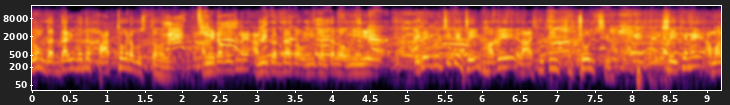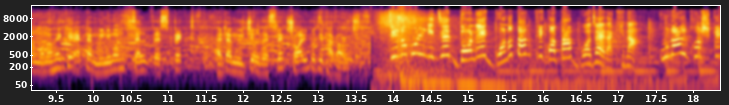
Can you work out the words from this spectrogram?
এবং গদ্দারির মধ্যে পার্থক্যটা বুঝতে হবে। আমি এটা বলছি না আমি গদ্দার বা উনি গদ্দার বা উনি এ। এটাই বলছি কি যেইভাবে রাজনীতি চলছে সেইখানে আমার মনে হয় কি একটা মিনিমাম সেলফ রেসপেক্ট একটা মিউচুয়াল রেসপেক্ট সবারই প্রতি থাকা উচিত। তৃণমূল নিজের দলে গণতান্ত্রিকতা বজায় রাখে না। কুণাল ঘোষকে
